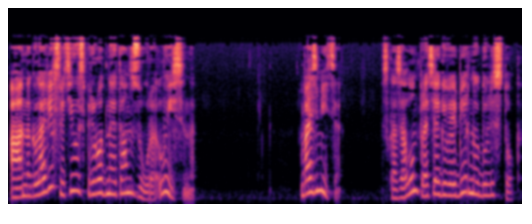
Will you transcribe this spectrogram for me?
а на голове светилась природная танзура, лысина. «Возьмите», — сказал он, протягивая Бернарду листок.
